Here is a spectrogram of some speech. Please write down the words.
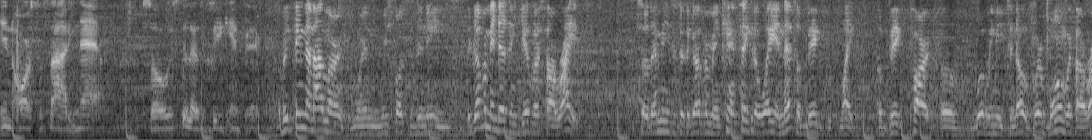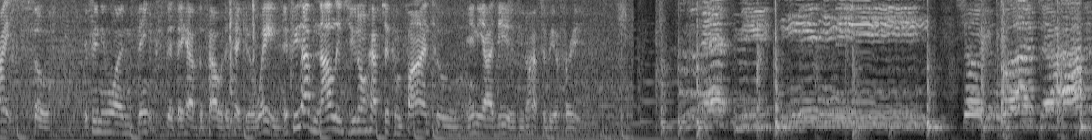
in our society now. So it still has a big impact. A big thing that I learned when we spoke to Janine, the government doesn't give us our rights. So that means that the government can't take it away, and that's a big, like, a big part of what we need to know. We're born with our rights, so if anyone thinks that they have the power to take it away, if you have knowledge, you don't have to confine to any ideas. You don't have to be afraid. Let me show you what your eyes can see.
